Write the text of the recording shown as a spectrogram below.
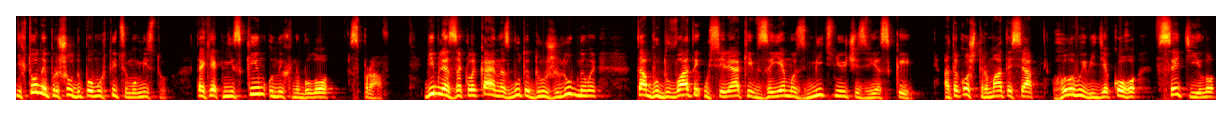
Ніхто не прийшов допомогти цьому місту, так як ні з ким у них не було справ. Біблія закликає нас бути дружелюбними та будувати усілякі взаємозміцнюючі зв'язки, а також триматися голови, від якого все тіло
